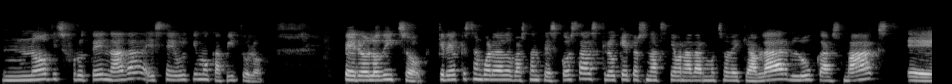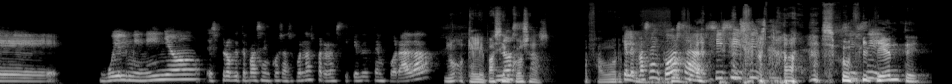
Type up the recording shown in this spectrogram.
no disfruté nada ese último capítulo. Pero lo dicho, creo que se han guardado bastantes cosas, creo que hay personajes que van a dar mucho de qué hablar, Lucas, Max, eh, Will, mi niño, espero que te pasen cosas buenas para la siguiente temporada. No, que le pasen No- cosas, por favor. Que le pasen cosas, sí, sí, sí. Está suficiente.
